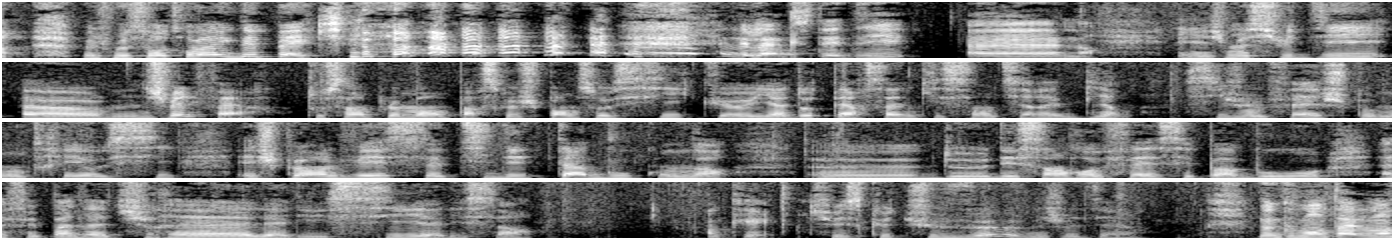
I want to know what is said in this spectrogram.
mais je me suis retrouvée avec des pecs. Et là, tu t'es dit, non. Et je me suis dit, je vais le faire, tout simplement, parce que je pense aussi qu'il y a d'autres personnes qui se sentiraient bien. Si je le fais, je peux montrer aussi et je peux enlever cette idée taboue qu'on a euh, de dessin refait, c'est pas beau, elle fait pas naturel, elle est ci, elle est ça. Ok. Tu es ce que tu veux, je veux dire. Donc mentalement,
